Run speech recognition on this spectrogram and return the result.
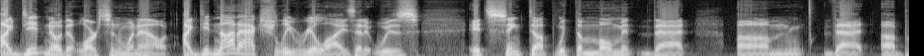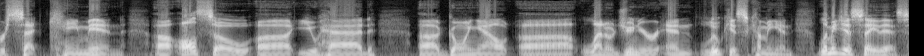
I did know that Larsen went out. I did not actually realize that it was it synced up with the moment that um, that uh, Brissett came in. Uh, also, uh, you had uh, going out uh, Leno Jr. and Lucas coming in. Let me just say this:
